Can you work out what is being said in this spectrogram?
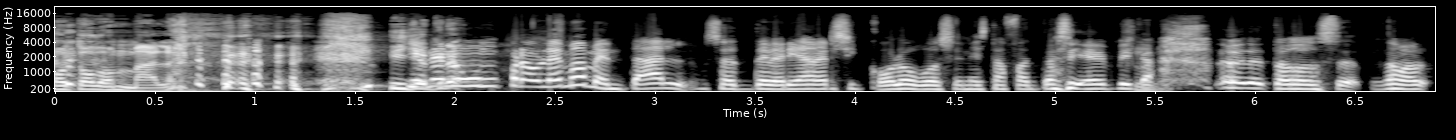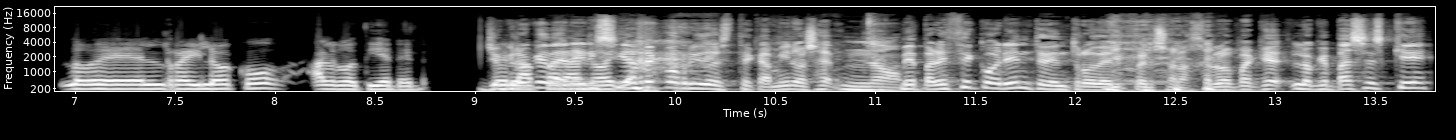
O todos malos. y yo Tienen creo... un problema mental. O sea, debería haber psicólogos en esta fantasía épica. Todos, no, lo del rey loco, algo tienen. Yo creo que Daenerys sí ha recorrido este camino. O sea, No. me parece coherente dentro del personaje. Lo que, lo que pasa es que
